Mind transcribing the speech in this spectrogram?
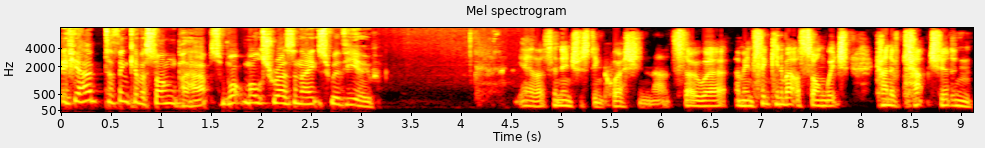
if you had to think of a song, perhaps, what most resonates with you? Yeah, that's an interesting question. That so, uh, I mean, thinking about a song which kind of captured and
